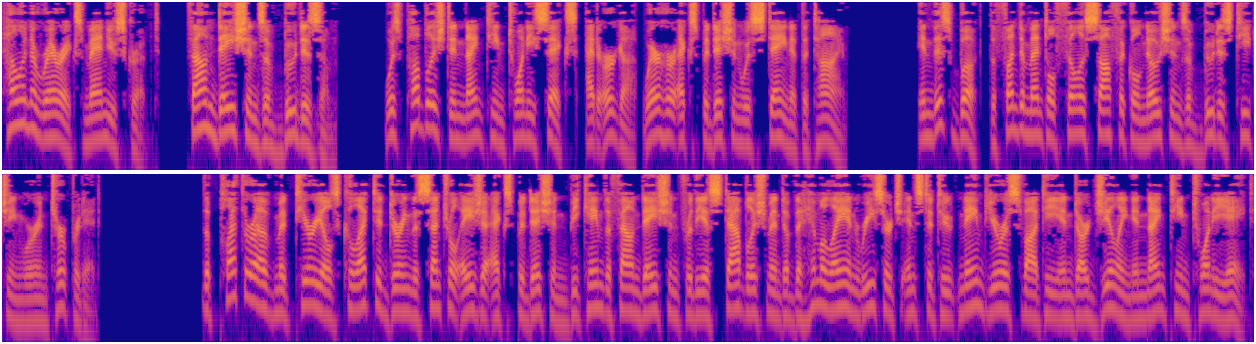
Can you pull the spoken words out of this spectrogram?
Helena Roerich's manuscript, Foundations of Buddhism, was published in 1926, at Urga, where her expedition was staying at the time. In this book, the fundamental philosophical notions of Buddha's teaching were interpreted. The plethora of materials collected during the Central Asia expedition became the foundation for the establishment of the Himalayan Research Institute named Urusvati in Darjeeling in 1928.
